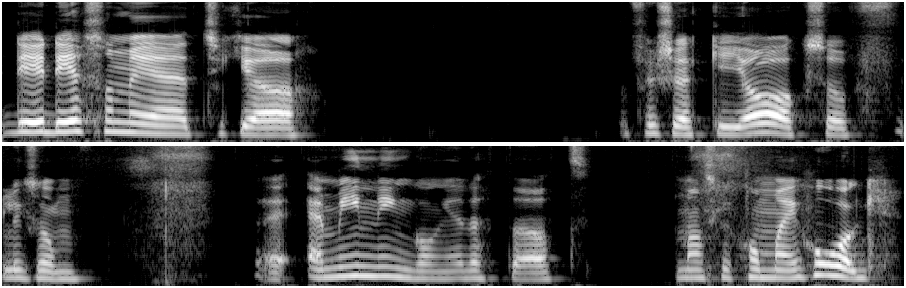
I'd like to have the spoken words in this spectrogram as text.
det är det som är, tycker jag, försöker jag också, liksom, eh, är min ingång i detta att man ska komma ihåg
